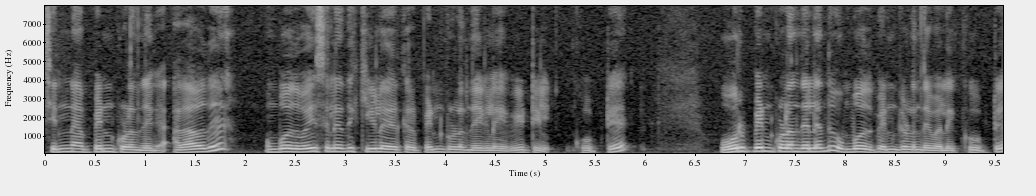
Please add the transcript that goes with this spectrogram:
சின்ன பெண் குழந்தைங்க அதாவது ஒம்பது வயசுலேருந்து கீழே இருக்கிற பெண் குழந்தைகளை வீட்டில் கூப்பிட்டு ஒரு பெண் குழந்தையிலேருந்து ஒம்பது பெண் குழந்தை வரை கூப்பிட்டு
